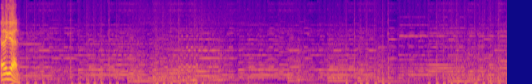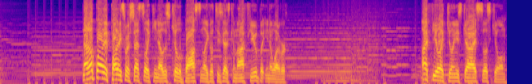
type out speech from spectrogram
And again. Know probably it probably makes more sense to like, you know, just kill the boss and like let these guys come after you, but you know, whatever. I feel like killing these guys, so let's kill them.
